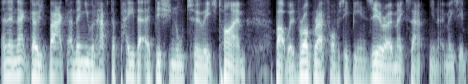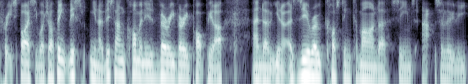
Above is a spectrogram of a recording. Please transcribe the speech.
and then that goes back, and then you would have to pay that additional two each time. But with Rograkh obviously being zero makes that, you know, makes it pretty spicy, which I think this, you know, this uncommon is very, very popular. And, um, you know, a zero costing commander seems absolutely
